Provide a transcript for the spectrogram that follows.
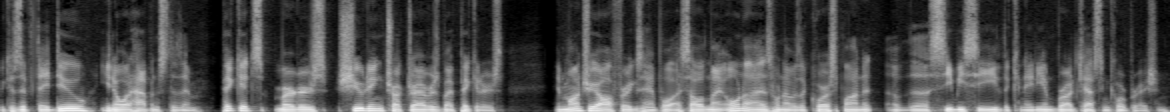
Because if they do, you know what happens to them pickets, murders, shooting truck drivers by picketers. In Montreal, for example, I saw with my own eyes when I was a correspondent of the CBC, the Canadian Broadcasting Corporation,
